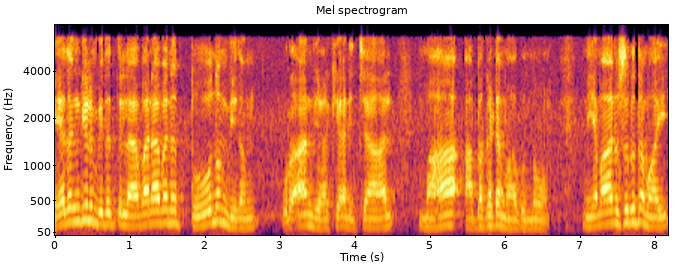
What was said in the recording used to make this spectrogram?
ഏതെങ്കിലും വിധത്തിൽ അവനവന് തോന്നും വിധം ഖുർആൻ വ്യാഖ്യാനിച്ചാൽ മഹാ അപകടമാകുന്നു. നിയമാനുസൃതമായി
